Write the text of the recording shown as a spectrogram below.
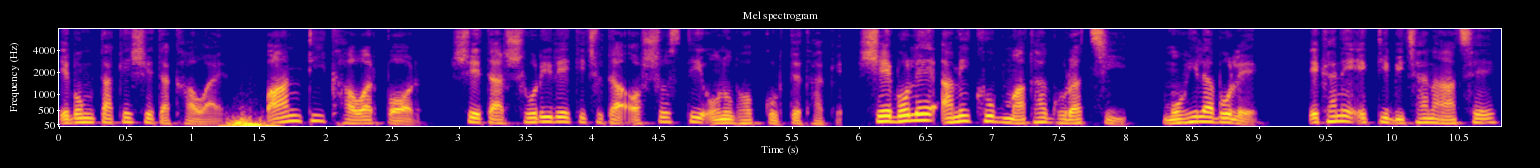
এবং তাকে সেটা খাওয়ায়। পানটি খাওয়ার পর সে তার শরীরে কিছুটা অস্বস্তি অনুভব করতে থাকে। সে বলে, আমি খুব মাথা ঘোরাচ্ছি। মহিলা বলে, এখানে একটি বিছানা আছে,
